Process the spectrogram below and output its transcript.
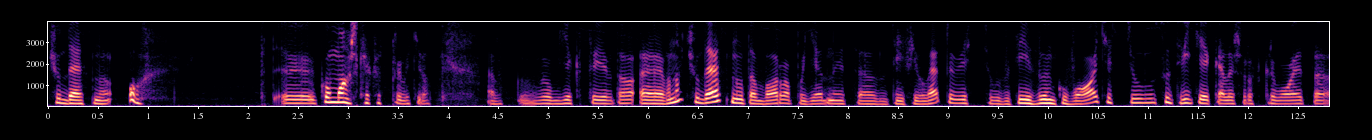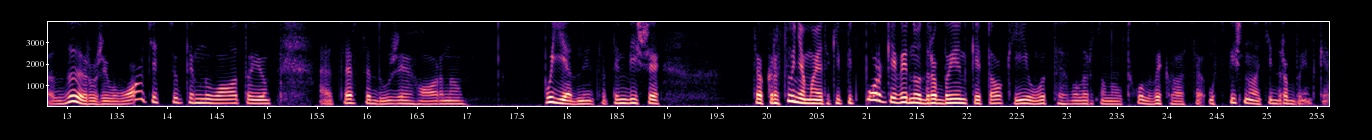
чудесно. О, е, комашка якась прилетіла в, об'єктив. Е, Вона чудесно, та барва поєднується з цією фіолетовістю, з цією зеленкуватістю, суцвіття, яке лише розкривається, з рожевуватістю темнуватою. Е, Це все дуже гарно поєднується. Тим більше ця красуня має такі підпорки, видно драбинки, так, і от Волертон Олдхол виклалася успішно на ті драбинки.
